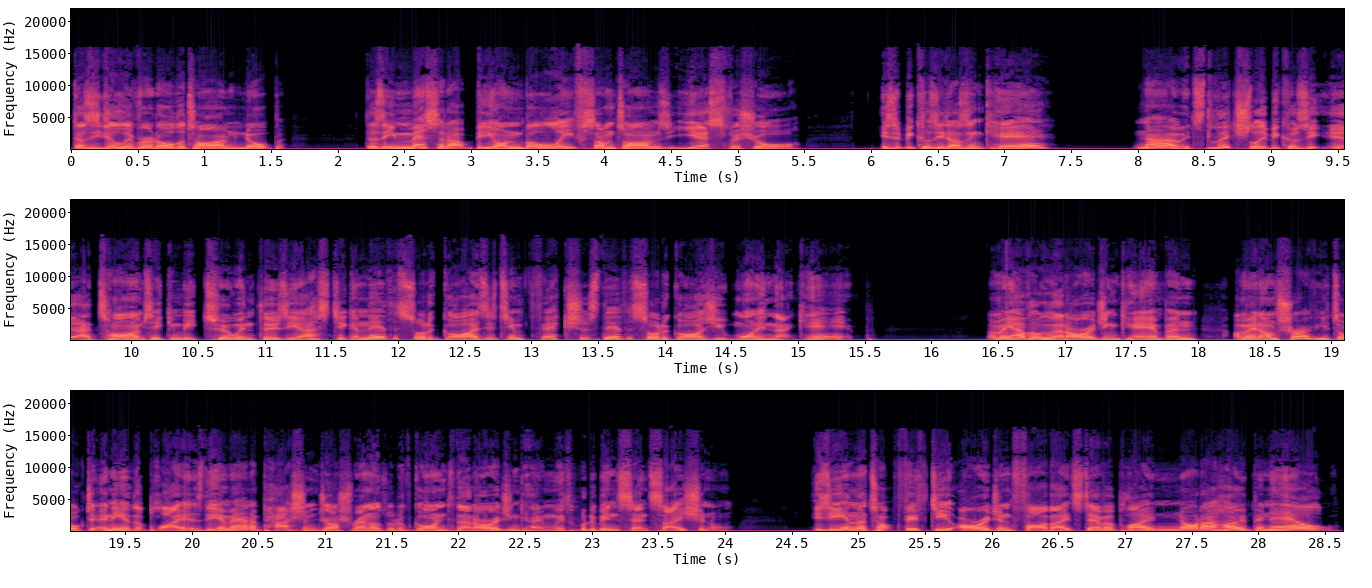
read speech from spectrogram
Does he deliver it all the time? Nope. Does he mess it up beyond belief sometimes? Yes, for sure. Is it because he doesn't care? No, it's literally because he, at times he can be too enthusiastic, and they're the sort of guys, it's infectious. They're the sort of guys you want in that camp. I mean, have a look at that Origin camp, and I mean, I'm sure if you talk to any of the players, the amount of passion Josh Reynolds would have gone into that Origin game with would have been sensational. Is he in the top 50 Origin 5'8s to ever play? Not a hope in hell.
